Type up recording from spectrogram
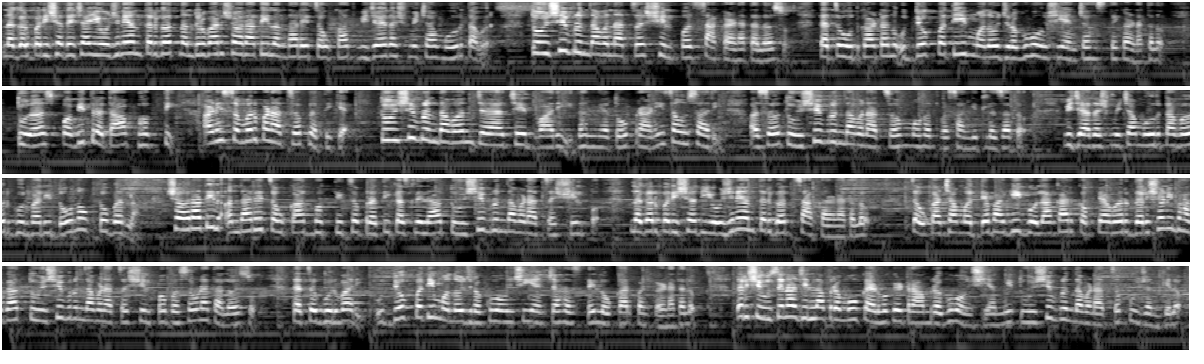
नगर परिषदेच्या योजनेअंतर्गत नंदुरबार शहरातील अंधारे चौकात विजयदशमीच्या मुहूर्तावर तुळशी वृंदावनाचं शिल्प साकारण्यात आलं असून त्याचं उद्घाटन उद्योगपती मनोज रघुवंशी यांच्या हस्ते करण्यात आलं. तुळस पवित्रता भक्ती आणि समर्पणाचं प्रतीक आहे. तुळशी वृंदावन जयाचे द्वारी धन्य तो प्राणी संसारी असं तुळशी वृंदावनाचं महत्त्व सांगितलं जातं. विजयादशमीच्या मुहूर्तावर गुरुवारी दोन ऑक्टोबरला शहरातील अंधारे चौकात भक्तीचं प्रतीक असलेल्या तुळशी वृंदावनाचं शिल्प नगर परिषद योजनेअंतर्गत साकारण्यात आलं. चौकाच्या मध्यभागी गोलाकार कप्प्यावर दर्शनी भागात तुळशी वृंदावनाचं शिल्प बसवण्यात आलं असून त्याचं गुरुवारी उद्योगपती मनोज रघुवंशी यांच्या हस्ते लोकार्पण करण्यात आलं. तर शिवसेना जिल्हा प्रमुख ॲडव्होकेट राम रघुवंशी यांनी तुळशी वृंदावनाचं पूजन केलं.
